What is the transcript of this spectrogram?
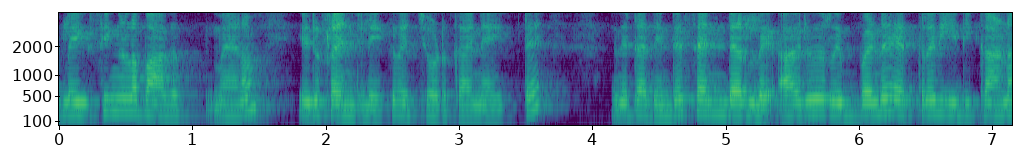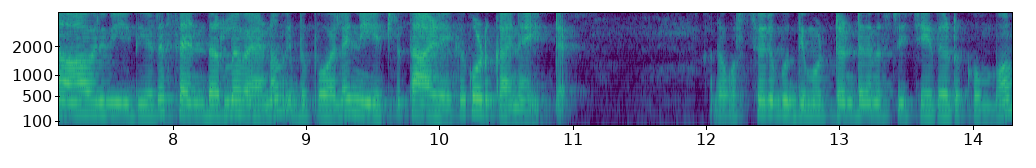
ഗ്ലേസിംഗ് ഉള്ള ഭാഗത്ത് വേണം ഈ ഒരു ഫ്രണ്ടിലേക്ക് വെച്ച് കൊടുക്കാനായിട്ട്. എന്നിട്ട് അതിന്റെ സെന്ററിൽ ആ ഒരു റിബണ് എത്ര വീതിക്കാണ് ആ ഒരു വീതിയുടെ സെന്ററിൽ വേണം ഇതുപോലെ നീട്ടിൽ താഴേക്ക് കൊടുക്കാനായിട്ട്. കണ്ടോ കുറച്ചൊരു ബുദ്ധിമുട്ടുണ്ട് ഇങ്ങനെ സ്റ്റിച്ച് ചെയ്തെടുക്കുമ്പോൾ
